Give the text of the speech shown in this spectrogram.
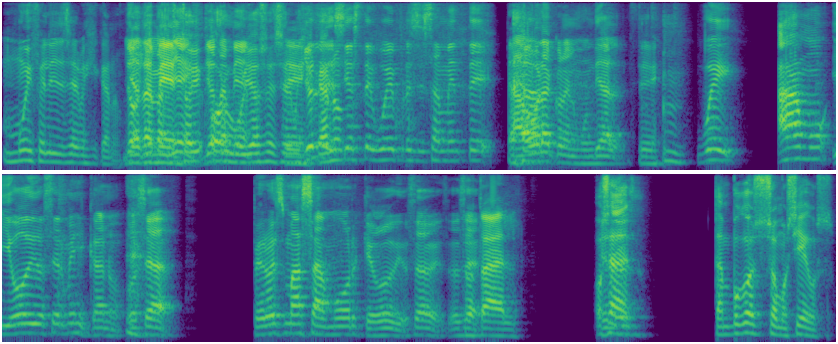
muy feliz de ser mexicano. Yo también, Estoy yo también. orgulloso de ser Sí. Yo le mexicano. decía a este güey precisamente Ajá. ahora con el mundial, Sí. güey, amo y odio ser mexicano. O sea, pero es más amor que odio, ¿sabes? O sea, Total. O sea, entonces- tampoco somos ciegos.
